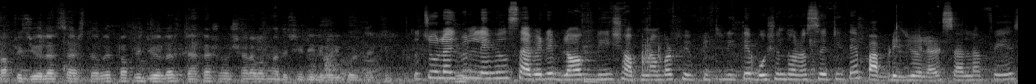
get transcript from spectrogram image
পাপড়ি জুয়েলার্সে আসতে হবে। পাপড়ি জুয়েলার্স ঢাকা সহ সারা বাংলাদেশে ডেলিভারি করে থাকি। তো চলে আসবেন লেভেল সেভেনে block D shop number fifty থ্রিতে বসুন্ধরা সিটিতে পাপড়ি জুয়েলার্স আল্লাহ হাফেজ।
